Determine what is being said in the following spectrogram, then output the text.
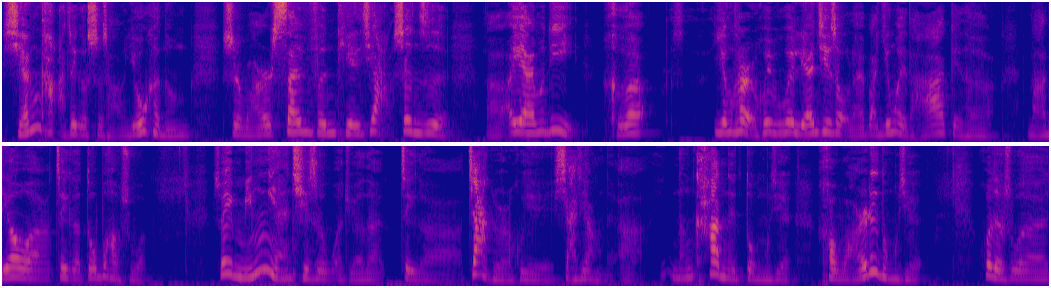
显卡这个市场有可能是玩三分天下，甚至啊 AMD 和英特尔会不会联起手来把英伟达给它拿掉啊？这个都不好说。所以明年其实我觉得这个价格会下降的啊，能看的东西、好玩的东西，或者说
